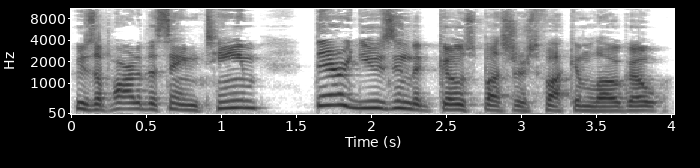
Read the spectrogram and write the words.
who's a part of the same team. They're using the Ghostbusters fucking logo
